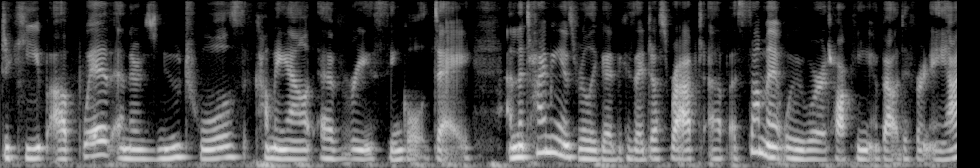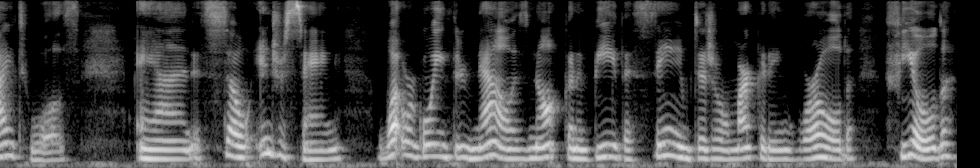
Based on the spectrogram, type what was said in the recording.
to keep up with. And there's new tools coming out every single day. And the timing is really good because I just wrapped up a summit where we were talking about different AI tools. And it's so interesting what we're going through now is not going to be the same digital marketing world field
